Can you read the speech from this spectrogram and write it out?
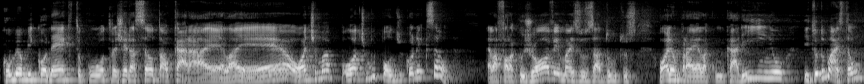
como eu me conecto com outra geração tal. Cara, ela é ótima, ótimo ponto de conexão. Ela fala com o jovem, mas os adultos olham para ela com carinho e tudo mais. Então,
